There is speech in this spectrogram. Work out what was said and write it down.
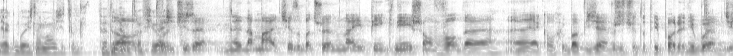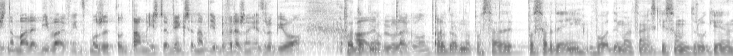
jak byłeś na Malcie, to pewnie no, trafiłeś. Powiem ci, że na Malcie zobaczyłem najpiękniejszą wodę, e, jaką chyba widziałem w życiu do tej pory. Nie byłem gdzieś na Malediwach, więc może to tam jeszcze większe na mnie by wrażenie zrobiło, podobno, ale Blue Lagoon tak. Podobno po, Sardynii wody maltańskie są drugie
